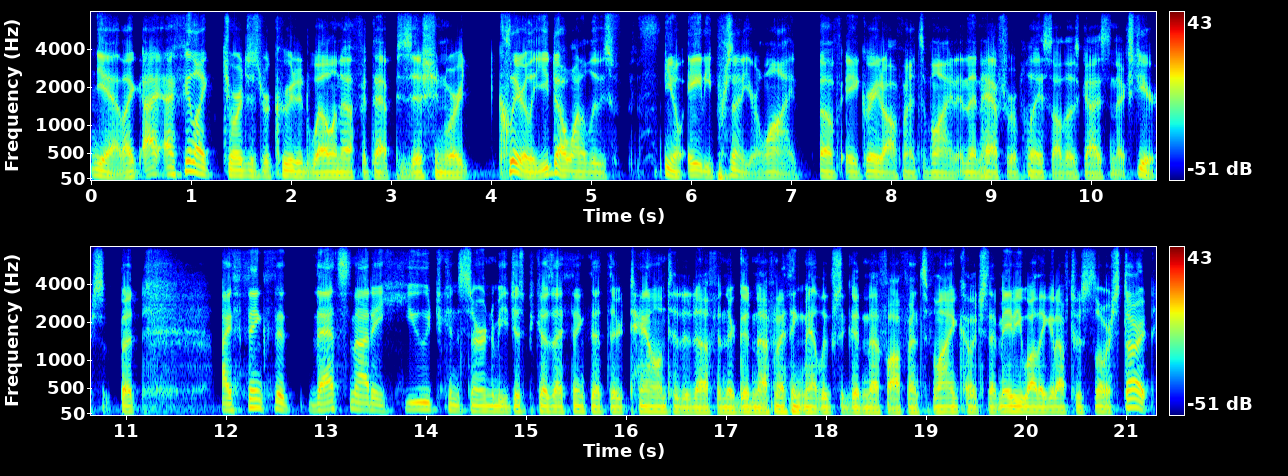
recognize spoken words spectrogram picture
Yeah, like I, I feel like George is recruited well enough at that position where clearly you don't want to lose, you know, 80% of your line of a great offensive line and then have to replace all those guys the next years. But I think that that's not a huge concern to me just because I think that they're talented enough and they're good enough. And I think Matt Luke's a good enough offensive line coach that maybe while they get off to a slower start,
